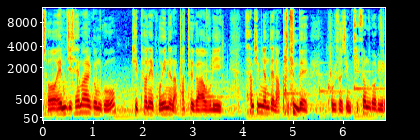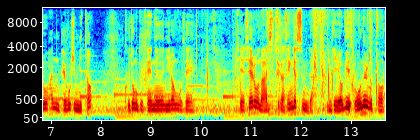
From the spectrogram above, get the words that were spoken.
저 MG 새마을금고 뒤편에 보이는 아파트가 우리 30년 된 아파트인데 거기서 지금 직선거리로 한 150m 그 정도 되는 이런 곳에 제 새로운 아지트가 생겼습니다. 이제 여기에서 오늘부터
